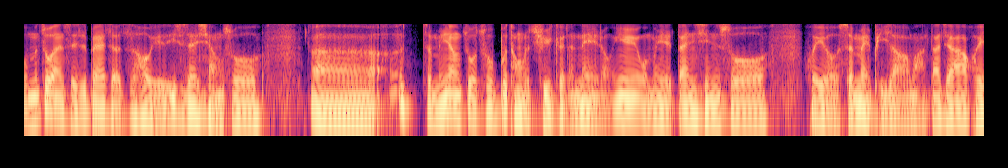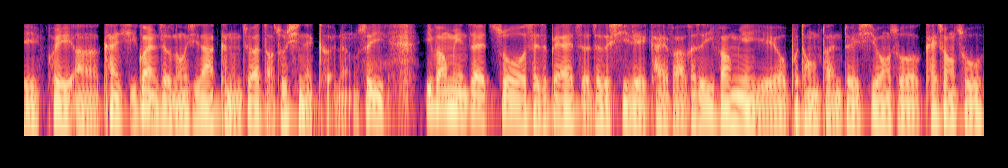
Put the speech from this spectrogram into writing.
我们做完《谁是被害者》之后，也一直在想说，呃，怎么样做出不同的区隔的内容？因为我们也担心说会有审美疲劳嘛，大家会会呃看习惯了这种东西，那可能就要找出新的可能。所以一方面在做《谁是被害者》这个系列开发，可是一方面也有不同团队希望说开创出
